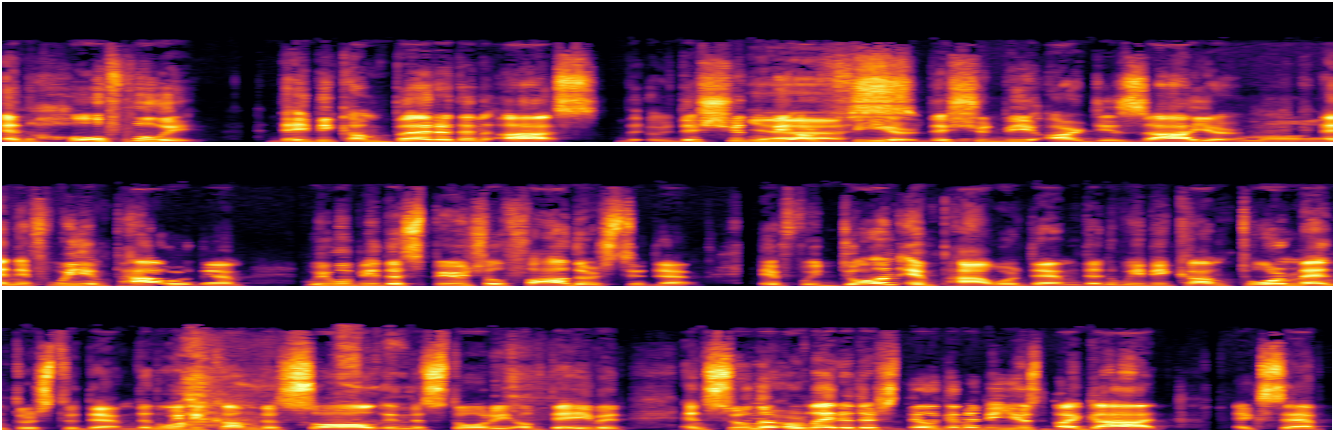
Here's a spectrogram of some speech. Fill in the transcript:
And hopefully, they become better than us. This shouldn't yes. be our fear. This should be our desire. And if we empower them, we will be the spiritual fathers to them. If we don't empower them, then we become tormentors to them. Then we become the Saul in the story of David. And sooner or later, they're mm. still going to be used by God. Except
